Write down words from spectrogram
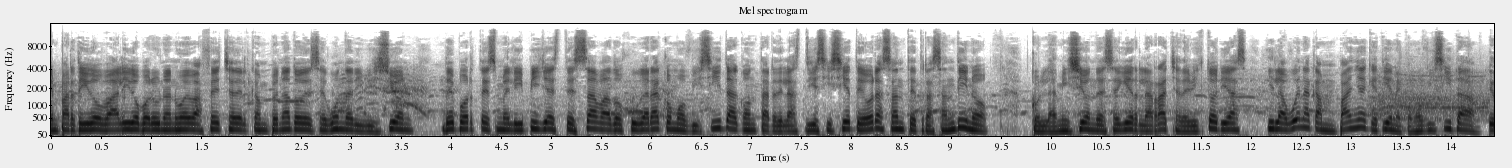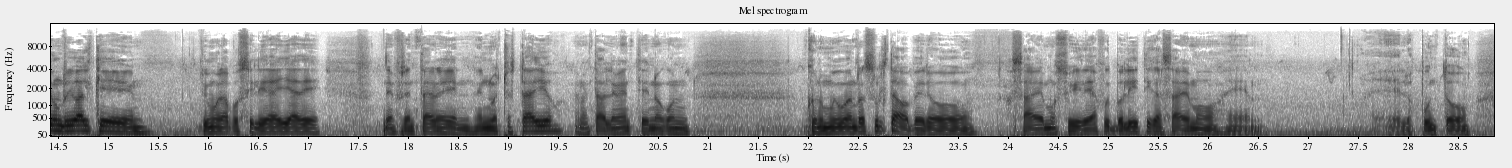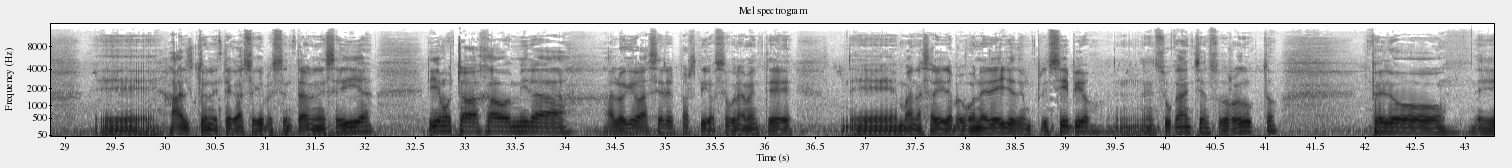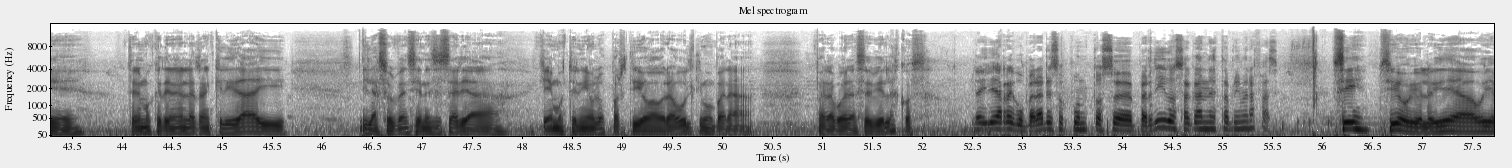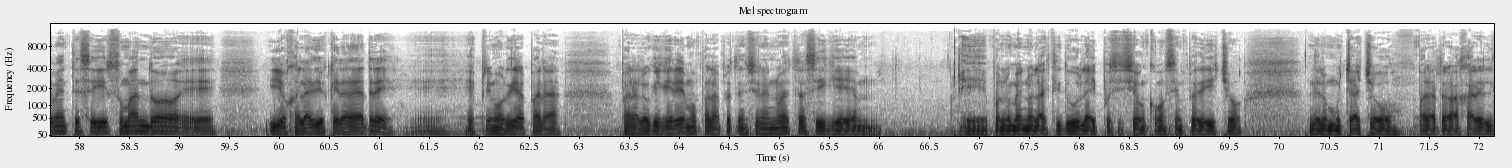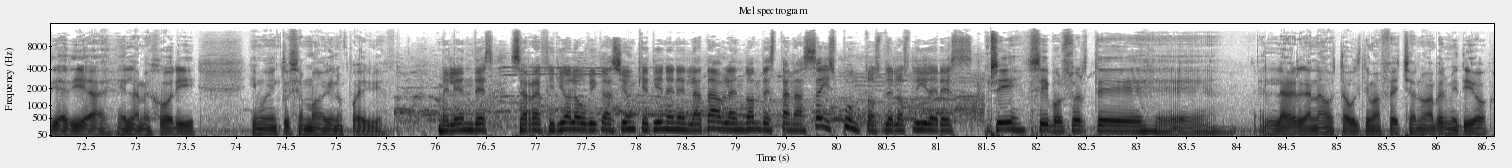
En partido válido por una nueva fecha del campeonato de segunda división, Deportes Melipilla este sábado jugará como visita a contar de las 17 horas ante Trasandino, con la misión de seguir la racha de victorias y la buena campaña que tiene como visita. Un rival que tuvimos la posibilidad ya de, enfrentar en, nuestro estadio, lamentablemente no con, un muy buen resultado, pero sabemos su idea futbolística, sabemos eh, eh, los puntos eh, alto en este caso que presentaron ese día y hemos trabajado en mira a lo que va a ser el partido. Seguramente eh, van a salir a proponer ellos de un principio en, su cancha, en su reducto, pero eh, tenemos que tener la tranquilidad y, la solvencia necesaria que hemos tenido en los partidos ahora último para, para poder hacer bien las cosas. ¿La idea es recuperar esos puntos eh, perdidos acá en esta primera fase? Sí, sí, obvio. La idea obviamente es seguir sumando eh, y ojalá Dios quiera de a tres. Eh, es primordial para, para lo que queremos, para las pretensiones nuestras, así que mm, por lo menos la actitud, la disposición, como siempre he dicho, de los muchachos para trabajar el día a día es la mejor y, y muy entusiasmado que nos pueda ir bien. Meléndez se refirió a la ubicación que tienen en la tabla en donde están a seis puntos de los líderes. Sí, sí, por suerte eh, el haber ganado esta última fecha nos ha permitido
